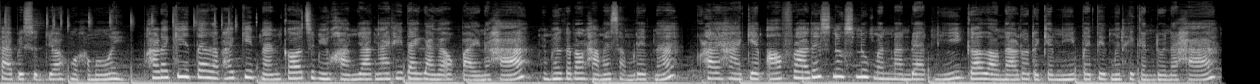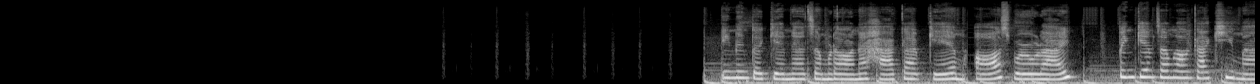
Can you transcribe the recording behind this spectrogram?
กลายเป็นสุดยอดหัวขโมย ภารกิจแต่ละภารกิจนั้นก็จะมีความยากง่ายที่แตกต่างกันออกไปนะคะ เพื่อนๆก็ต้องทำให้สำเร็จนะ ใครหาเกมออฟไลน์ได้สนุกสนุกมันๆแบบนี้ ก็ลองดาวน์โหลดเกมนี้ไปติดมือถือกันดูนะคะอีกหนึ่งตัวเกมแนวจำลองนะคะกับเกม Oz World Ride เป็นเกมจำลองการขี่ม้า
